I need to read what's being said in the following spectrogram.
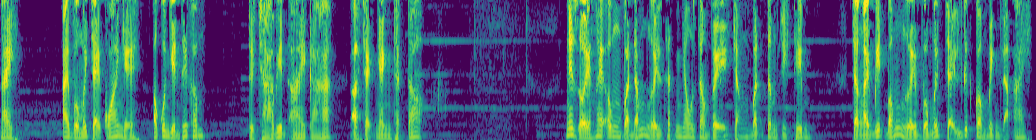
Này, Ai vừa mới chạy qua nhỉ? Ông có nhìn thấy không? Tôi chả biết ai cả. Ở chạy nhanh thật đó. Nên rồi hai ông và đám người dắt nhau ra về, Chẳng bận tâm gì thêm. Chẳng ai biết bóng người vừa mới chạy lướt qua mình là ai.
